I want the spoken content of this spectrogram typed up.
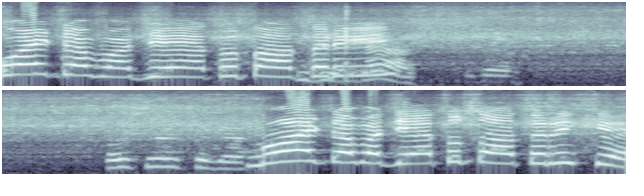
কয়টা বাজে এত তাড়াতাড়ি। নয়টা বাজে এত তাড়াতাড়ি কে?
